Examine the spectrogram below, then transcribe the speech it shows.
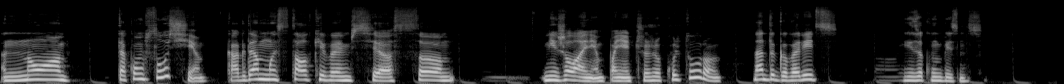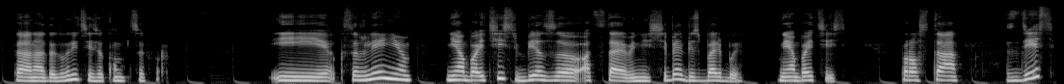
Но в таком случае, когда мы сталкиваемся с нежеланием понять чужую культуру, надо говорить э, языком бизнеса. Да, надо говорить языком цифр. И, к сожалению, не обойтись без отстаивания себя, без борьбы. Не обойтись. Просто здесь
